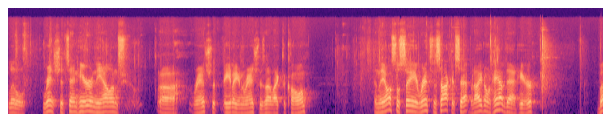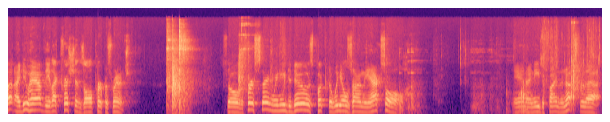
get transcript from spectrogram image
little wrench that's in here and the Allen's uh, wrench, alien wrench as I like to call them. And they also say wrench and socket set, but I don't have that here. But I do have the electrician's all-purpose wrench. So the first thing we need to do is put the wheels on the axle. And I need to find the nuts for that.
